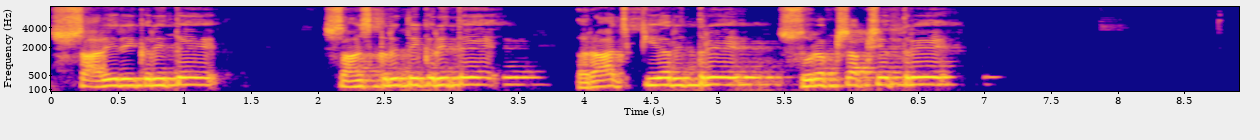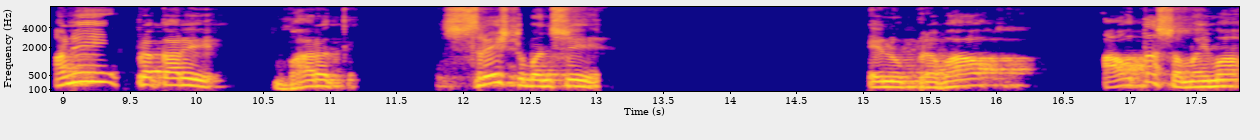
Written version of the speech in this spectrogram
શારીરિક રીતે, સાંસ્કૃતિક રીતે, રાજકીય રીતે, સુરક્ષા ક્ષેત્રે અનેક પ્રકારે ભારત શ્રેષ્ઠ બનશે. એનો પ્રભાવ આવતા સમયમાં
